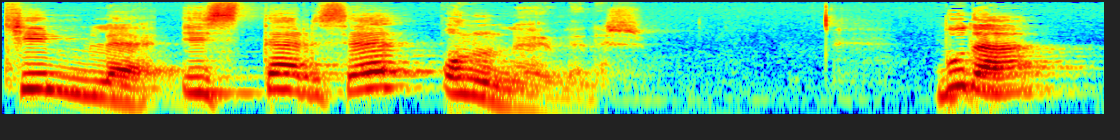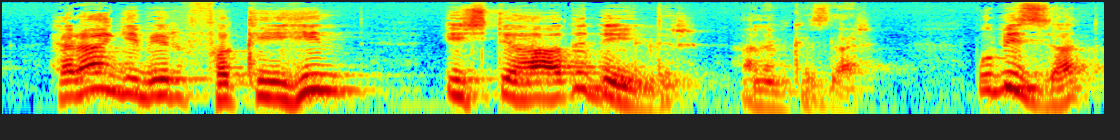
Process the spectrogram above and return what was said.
kimle isterse onunla evlenir. Bu da herhangi bir fakihin içtihadı değildir hanım kızlar. Bu bizzat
